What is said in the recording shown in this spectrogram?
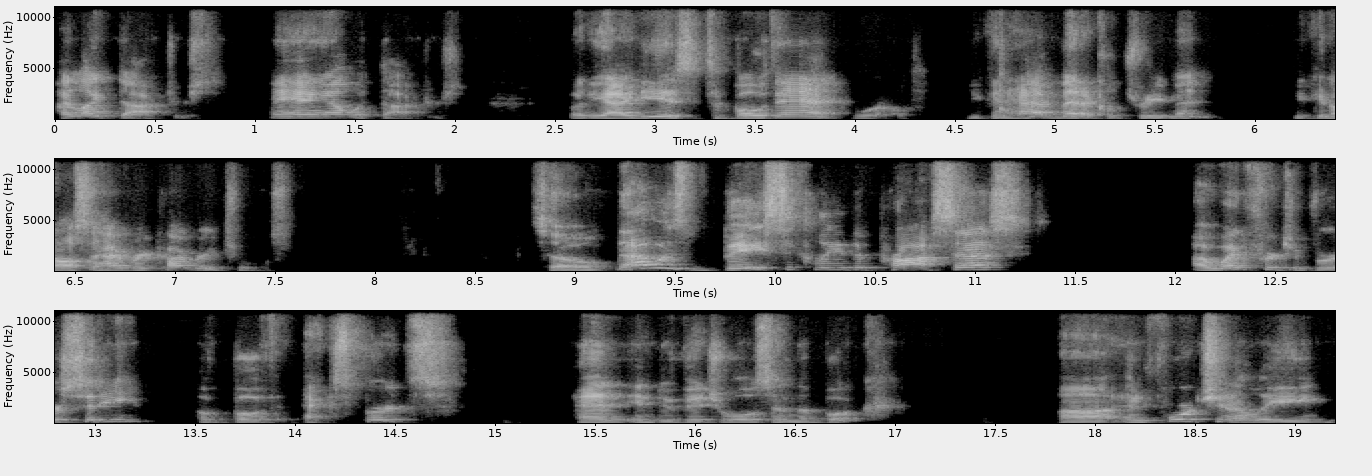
I like doctors. I hang out with doctors. But the idea is it's a both and world. You can have medical treatment, you can also have recovery tools. So that was basically the process. I went for diversity of both experts and individuals in the book. Uh, and fortunately,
